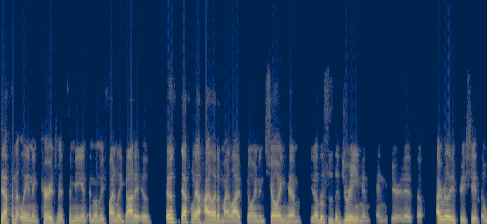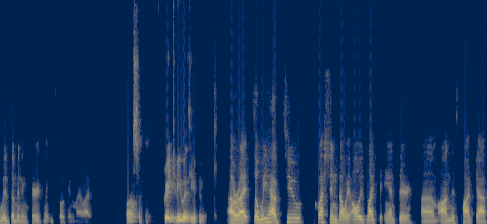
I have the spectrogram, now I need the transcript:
definitely an encouragement to me. And, and when we finally got it, it was it was definitely a highlight of my life going and showing him, you know, this is the dream and and here it is. So I really appreciate the wisdom and encouragement you spoke into my life. Awesome. Great to be with you. All right. So we have two questions that we always like to answer um, on this podcast.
